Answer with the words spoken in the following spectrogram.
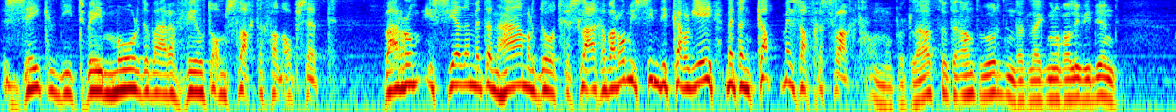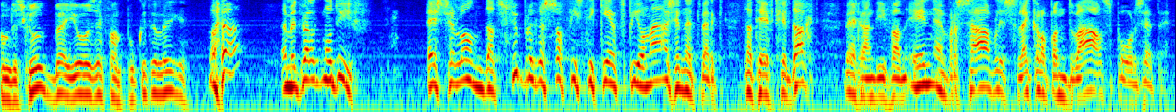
zeker die twee moorden waren veel te omslachtig van opzet. Waarom is Jelle met een hamer doodgeslagen? Waarom is Cindy Carlier met een kapmes afgeslacht? Om op het laatste te antwoorden, dat lijkt me nogal evident. Om de schuld bij Jozef van Poeken te leggen. Oh ja? En met welk motief? Echelon, dat super gesofisticeerd spionagenetwerk, dat heeft gedacht... wij gaan die van één en Versabel eens lekker op een dwaalspoor zetten.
